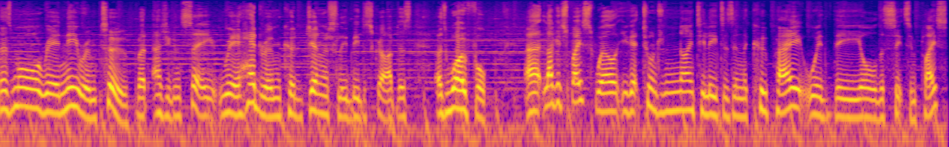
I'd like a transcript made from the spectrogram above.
There's more rear knee room too, but as you can see, rear headroom could generously be described as, as woeful. Uh, luggage space, well, you get 290 litres in the coupe with the, all the seats in place,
